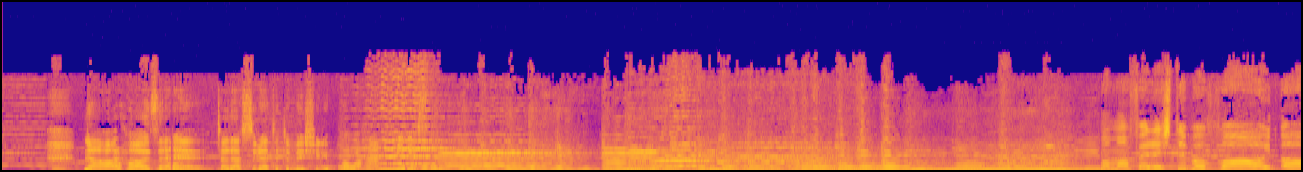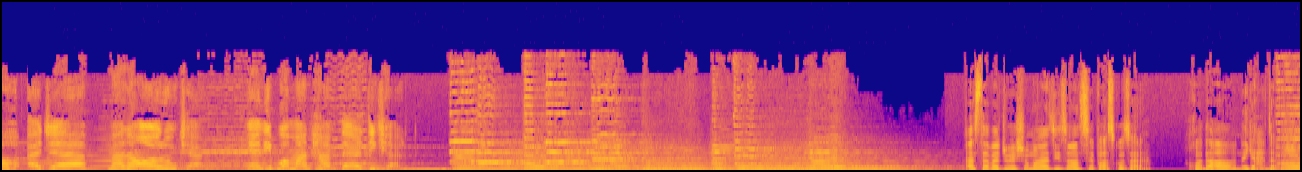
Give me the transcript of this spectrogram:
نهار حاضره. تا دستورتتو بشوری بابا هم می‌رسه. فرشته با وای آه عجب منو آروم کرد. یعنی با من همدردی کرد. از توجه شما عزیزان سپاس گذارم خدا نگهدار.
